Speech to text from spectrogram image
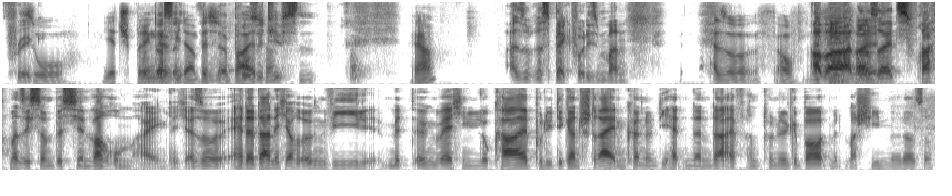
Freak. So, jetzt springen wir wieder ein in, in der bisschen weiter. positivsten. Ja, Also Respekt vor diesem Mann. also auch Aber andererseits fragt man sich so ein bisschen, warum eigentlich? Also hätte er da nicht auch irgendwie mit irgendwelchen Lokalpolitikern streiten können und die hätten dann da einfach einen Tunnel gebaut mit Maschinen oder so?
